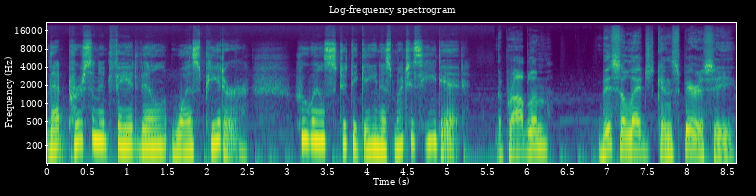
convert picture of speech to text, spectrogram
that person at Fayetteville was Peter. Who else stood to gain as much as he did? The problem? This alleged conspiracy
